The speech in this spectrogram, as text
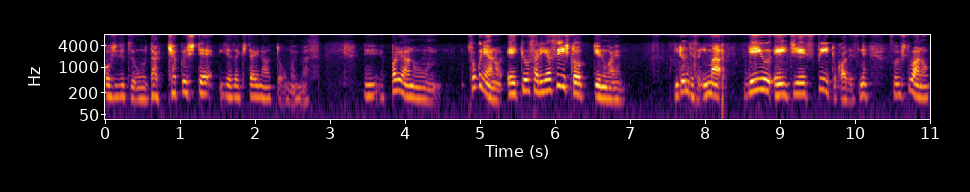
少しずつ脱却していただきたいなと思います。ね、やっぱりあの、特にあの、影響されやすい人っていうのがね、いるんです。今でいう HSP とかですね、そういう人はあの、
